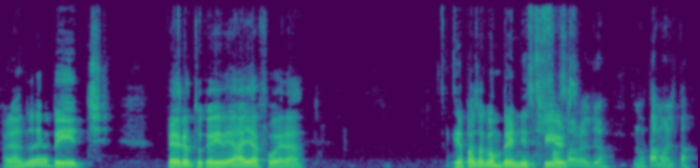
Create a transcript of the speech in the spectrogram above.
Hablando de bitch. Pedro, tú que vives allá afuera. ¿Qué pasó con Britney No Spears? saber yo. No está muerta.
